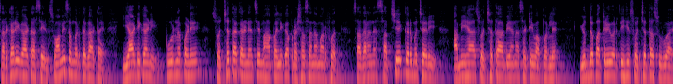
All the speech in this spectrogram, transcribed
सरकारी घाट असेल स्वामी समर्थ घाट आहे या ठिकाणी पूर्णपणे स्वच्छता करण्याचे महापालिका प्रशासनामार्फत साधारण सातशे एक कर्मचारी आम्ही ह्या स्वच्छता अभियानासाठी वापरले. युद्धपातळीवरती ही स्वच्छता सुरू आहे.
